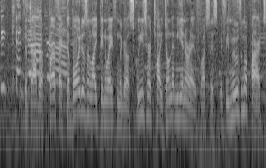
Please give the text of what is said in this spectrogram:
Cadabra. Perfect. The boy doesn't like being away from the girl. Squeeze her tight. Don't let me in or out. Watch this. If we move them apart,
